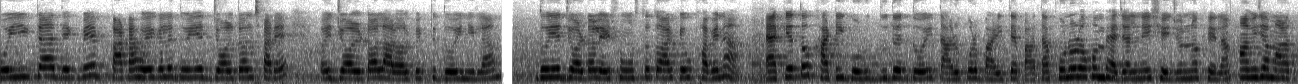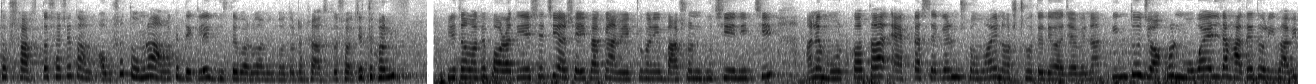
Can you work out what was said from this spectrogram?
দইটা দেখবে কাটা হয়ে গেলে দইয়ের জল টল ছাড়ে। ওই জল টল আর অল্প একটু দই নিলাম। দইয়ের জল টল এই সমস্ত তো আর কেউ খাবে না। একে তো খাঁটি গরুর দুধের দই, তার উপর বাড়িতে পাতা, কোনো রকম ভেজাল নেই সেই জন্য খেলাম। আমি যা মারাত্মক স্বাস্থ্য সচেতন, অবশ্য তোমরা আমাকে দেখলেই বুঝতে পারো আমি কতটা স্বাস্থ্য সচেতন। যেহেতু আমাকে পড়া দিয়ে এসেছি আর সেই ফাঁকে আমি একটুখানি বাসন গুছিয়ে নিচ্ছি। মানে মোট কথা একটা সেকেন্ড সময় নষ্ট হতে দেওয়া যাবে না। কিন্তু যখন মোবাইলটা হাতে ধরি, ভাবি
